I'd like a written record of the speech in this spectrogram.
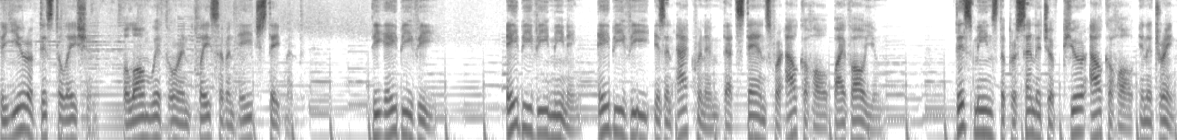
the year of distillation, along with or in place of an age statement. The ABV. ABV meaning, ABV is an acronym that stands for alcohol by volume. This means the percentage of pure alcohol in a drink.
